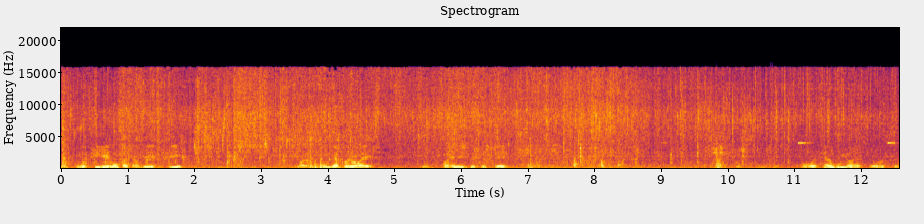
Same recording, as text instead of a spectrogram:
Donc nos filets vont pas tarder cuits. Voilà, ils sont bien colorés. Donc on les met de côté. On refait un bouillon à la sauce.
